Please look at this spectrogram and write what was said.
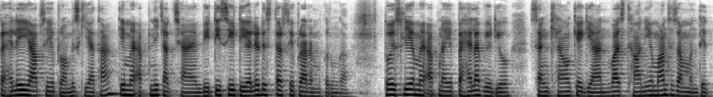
पहले ही आपसे ये प्रॉमिस किया था कि मैं अपनी कक्षाएँ B T C D L Ed स्तर से प्रारंभ करूँगा। तो इसलिए मैं अपना ये पहला वीडियो संख्याओं के ज्ञान व स्थानीय मान से संबंधित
